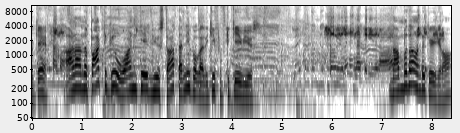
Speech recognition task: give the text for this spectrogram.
ஓகே ஆனால் அந்த பாட்டுக்கு ஒன் கே வியூஸ் தான் தள்ளி போகாதுக்கு ஃபிஃப்டி கே வியூஸ் நம்ம தான் வந்துட்டு கேட்குறோம்.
